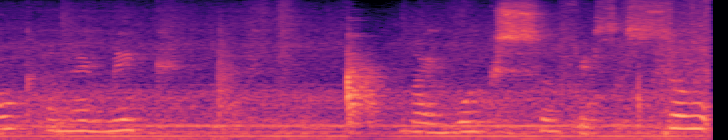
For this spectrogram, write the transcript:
How can I make my work surface so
